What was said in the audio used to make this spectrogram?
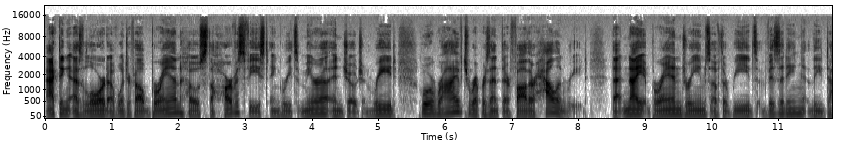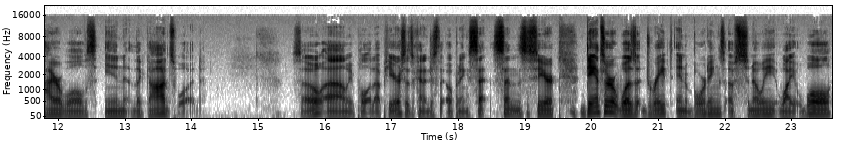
Acting as Lord of Winterfell, Bran hosts the Harvest Feast and greets Meera and Jojen Reed, who arrive to represent their father, Howland Reed. That night, Bran dreams of the Reeds visiting the dire wolves in the Godswood. So uh, let me pull it up here. So it's kind of just the opening set sentences here. Dancer was draped in bardings of snowy white wool,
